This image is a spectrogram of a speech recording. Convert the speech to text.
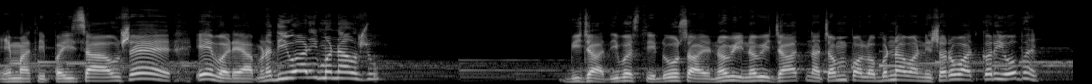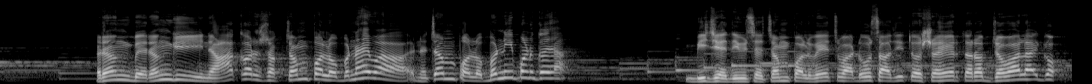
એમાંથી પૈસા આવશે. એ વડે આપણે દિવાળી મનાવશું. બીજા દિવસથી ડોસાએ નવી નવી જાતના ચંપલો બનાવવાની શરૂઆત કરી હો ભાઈ. રંગબેરંગી ને આકર્ષક ચંપલો બનાવ્યા અને ચંપલો બની પણ ગયા. બીજે દિવસે ચંપલ વેચવા ડોસાજી તો શહેર તરફ જવા લાગ્યો.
